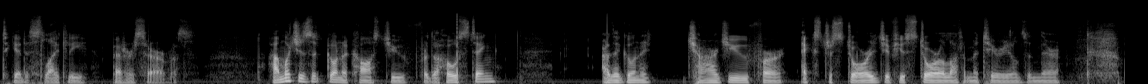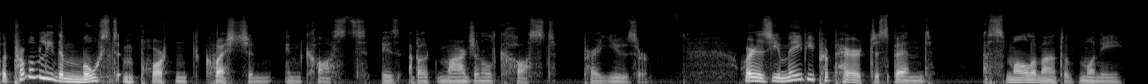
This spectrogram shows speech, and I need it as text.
to get a slightly better service. How much is it going to cost you for the hosting? Are they going to charge you for extra storage if you store a lot of materials in there? But probably the most important question in costs is about marginal cost per user. Whereas you may be prepared to spend a small amount of money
